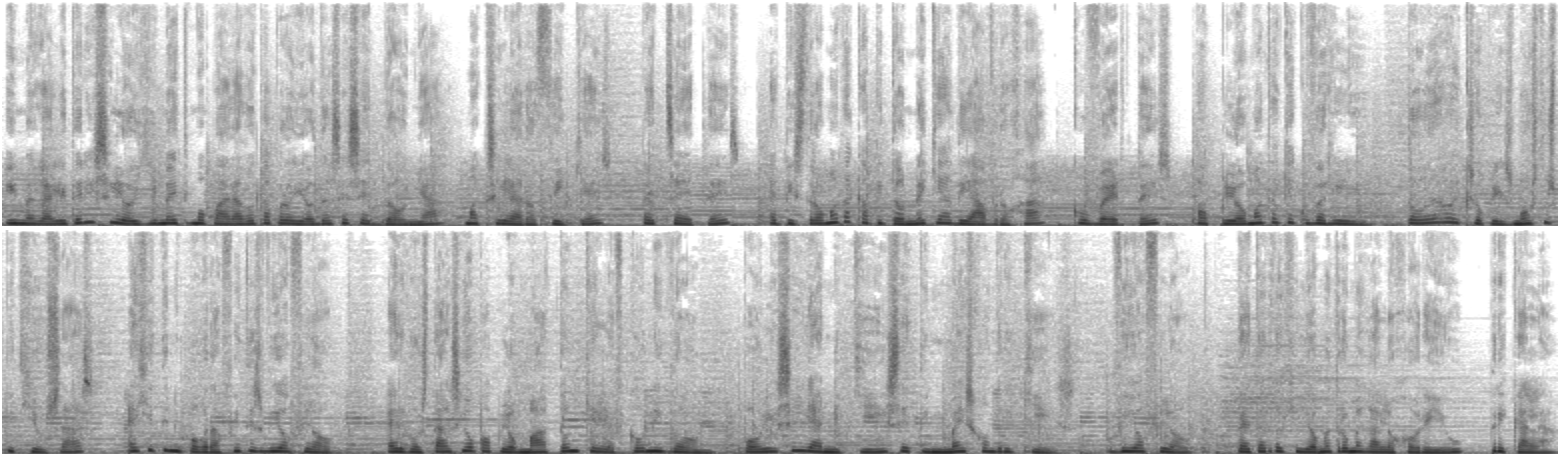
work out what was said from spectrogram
Η μεγαλύτερη συλλογή με ετοιμοπαράδοτα προϊόντα σε σεντόνια, μαξιλαροθήκες, πετσέτες, επιστρώματα καπιτονέ και αδιάβροχα, κουβέρτες, παπλώματα και κουβερλί. Τώρα ο εξοπλισμός του σπιτιού σας έχει την υπογραφή της Βιοφλόγκ. Εργοστάσιο παπλωμάτων και λευκών ειδών. Πώληση λιανικής σε τιμές χονδρικής. Βιοφλόγκ. Τέταρτο χιλιόμετρο μεγαλοχωρίου, Τρίκαλα.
